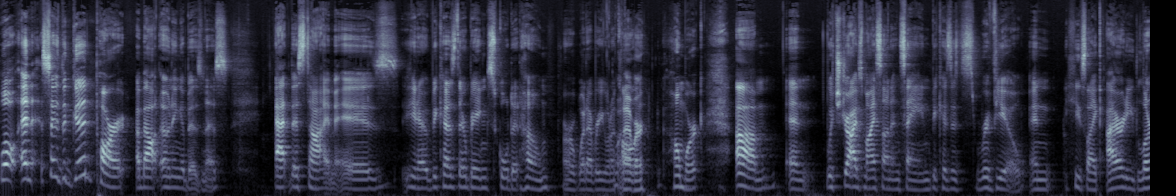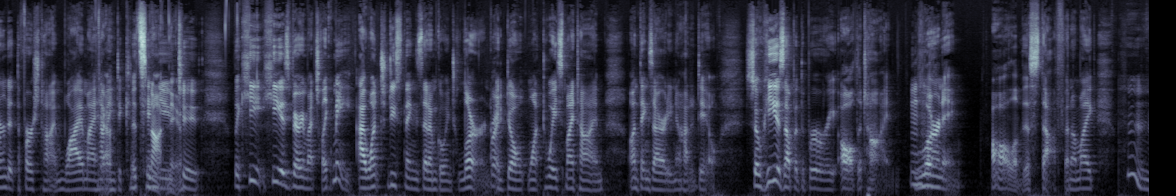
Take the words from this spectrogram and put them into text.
Well, and so the good part about owning a business at this time is, you know, because they're being schooled at home or whatever you want to call Whatever. it, homework, um, and which drives my son insane because it's review, and he's like, I already learned it the first time. Why am I having to it's not continue new. to? Like he he is very much like me. I want to do things that I'm going to learn. I don't want to waste my time on things I already know how to do. So he is up at the brewery all the time, Mm-hmm. learning all of this stuff. And I'm like, hmm.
